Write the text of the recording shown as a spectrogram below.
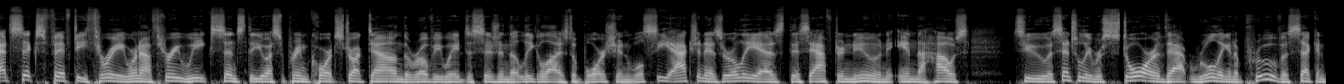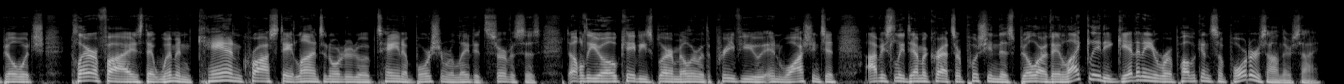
At 6:53, we're now 3 weeks since the US Supreme Court struck down the Roe v. Wade decision that legalized abortion. We'll see action as early as this afternoon in the House to essentially restore that ruling and approve a second bill which clarifies that women can cross state lines in order to obtain abortion related services. WOKV's Blair Miller with a preview in Washington. Obviously, Democrats are pushing this bill. Are they likely to get any Republican supporters on their side?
